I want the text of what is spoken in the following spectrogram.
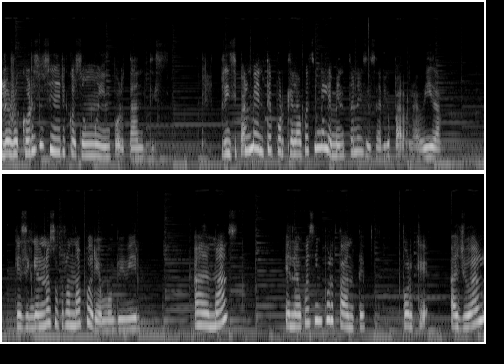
Los recursos hídricos son muy importantes, principalmente porque el agua es un elemento necesario para la vida, que sin él nosotros no podríamos vivir. Además, el agua es importante porque ayuda al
